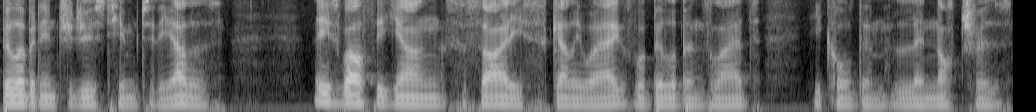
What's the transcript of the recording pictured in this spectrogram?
Bilibin introduced him to the others. These wealthy young society scallywags were Bilibin's lads. He called them les nôtres.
